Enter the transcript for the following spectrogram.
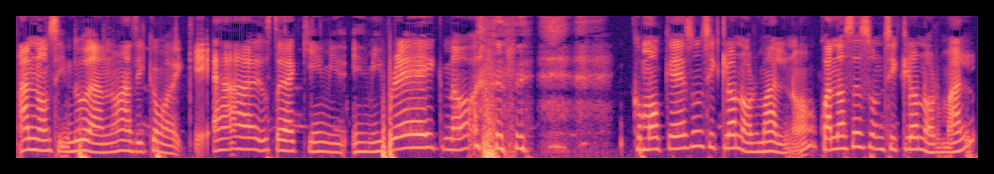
Ah, no, sin duda, ¿no? Así como de que, ah, estoy aquí en mi, en mi break, ¿no? como que es un ciclo normal, ¿no? Cuando haces un ciclo normal,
